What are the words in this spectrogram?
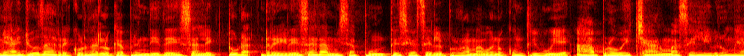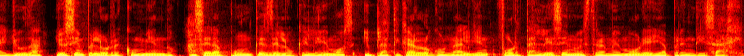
Me ayuda a recordar lo que aprendí de esa lectura. Regresar a mis apuntes y hacer el programa, bueno, contribuye a aprovechar más el libro, me ayuda. Yo siempre lo recomiendo. Hacer apuntes de lo que leemos y platicarlo con alguien fortalece nuestra memoria y aprendizaje.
